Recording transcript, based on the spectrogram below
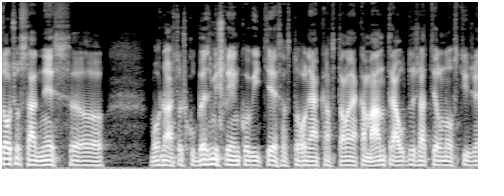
to, čo sa dnes možno až trošku bezmyšlienkovite sa z toho nejaká, stala nejaká mantra udržateľnosti, že,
